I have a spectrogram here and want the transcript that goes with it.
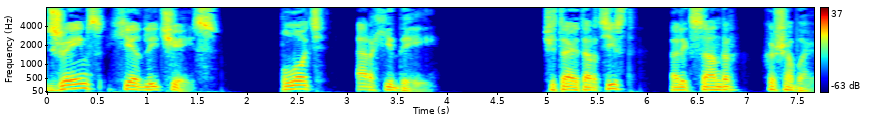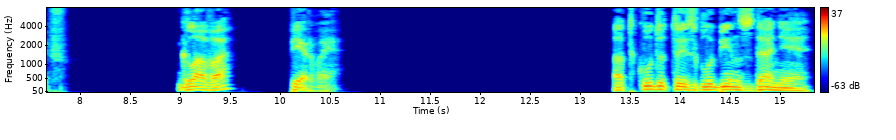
Джеймс Хедли Чейз. Плоть орхидеи. Читает артист Александр Хашабаев. Глава первая. Откуда-то из глубин здания,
